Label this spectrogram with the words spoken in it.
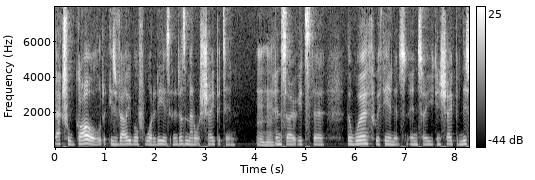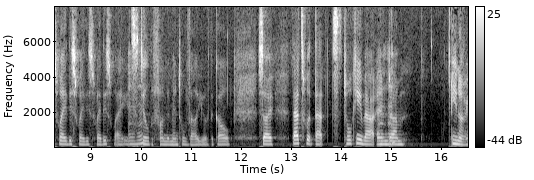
actual gold, is valuable for what it is, and it doesn't matter what shape it's in. Mm-hmm. And so it's the the worth within it, and so you can shape in this way, this way, this way, this way. It's still the fundamental value of the gold. So that's what that's talking about, and um, you know,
